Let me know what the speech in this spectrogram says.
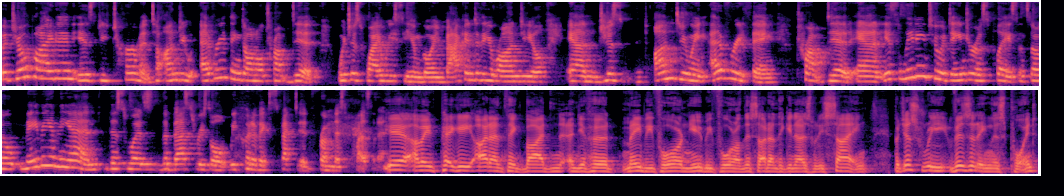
But Joe Biden is determined to undo everything Donald Trump did, which is why we see him going back into the Iran deal and just undoing everything Trump did. And it's leading to a dangerous place. And so maybe in the end, this was the best result we could have expected from this president. Yeah, I mean, Peggy, I don't think Biden, and you've heard me before and you before on this, I don't think he knows what he's saying. But just revisiting this point,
